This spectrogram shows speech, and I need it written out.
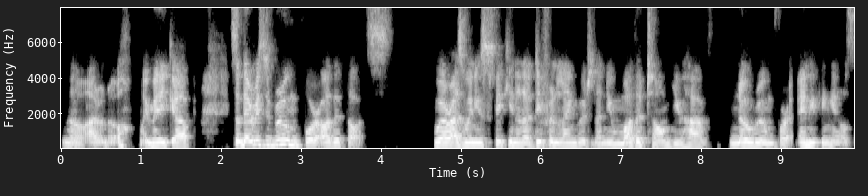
no, I don't know, my makeup. So there is room for other thoughts. Whereas when you speak in a different language than your mother tongue, you have no room for anything else.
